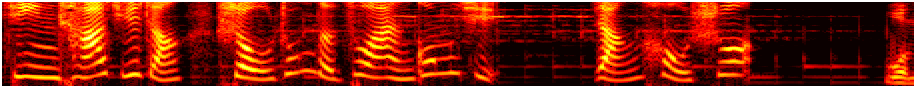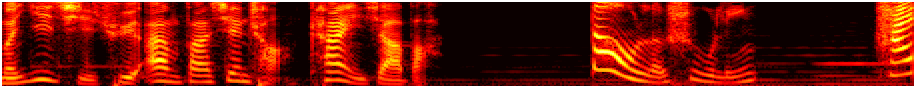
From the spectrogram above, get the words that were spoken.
警察局长手中的作案工具，然后说：“我们一起去案发现场看一下吧。”到了树林。还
